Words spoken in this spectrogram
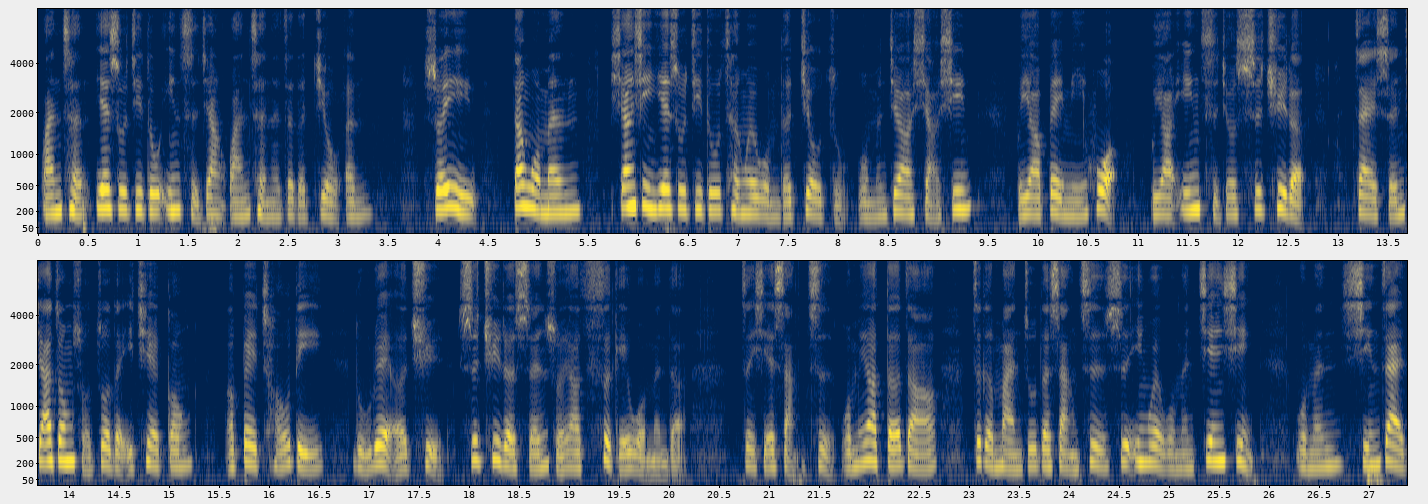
完成耶稣基督因此这样完成了这个救恩。所以，当我们相信耶稣基督成为我们的救主，我们就要小心，不要被迷惑，不要因此就失去了在神家中所做的一切功，而被仇敌掳掠而去，失去了神所要赐给我们的。这些赏赐，我们要得着这个满足的赏赐，是因为我们坚信，我们行在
